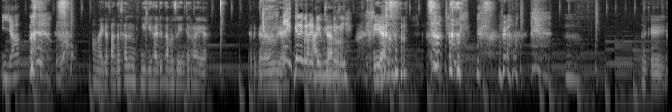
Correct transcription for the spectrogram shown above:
Iya. wow. Oh my god, pantesan Gigi Hadid sama Zayn cerai ya. Gara-gara lu ya. Gara-gara dia mimpi sih. Iya. Oke.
